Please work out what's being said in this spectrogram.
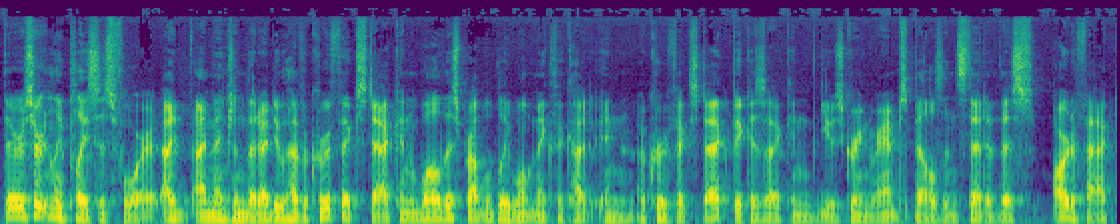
there are certainly places for it. I, I, mentioned that I do have a Kruphix deck, and while this probably won't make the cut in a Kruphix deck because I can use green ramp spells instead of this artifact,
